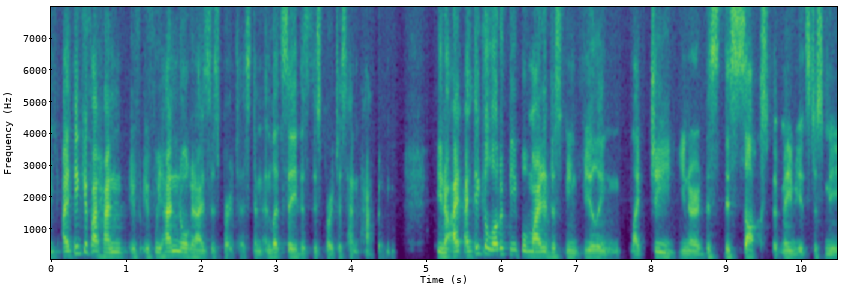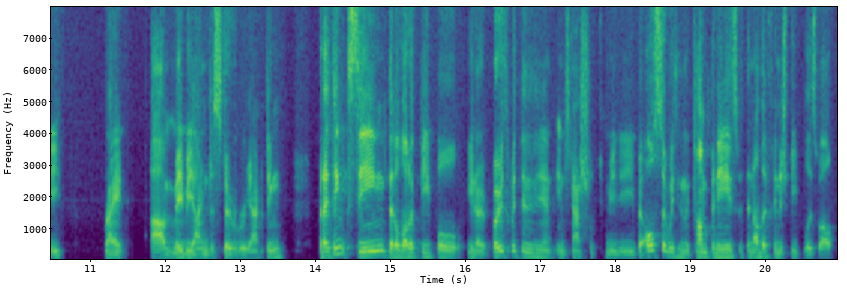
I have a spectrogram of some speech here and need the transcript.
if I think if I hadn't, if, if we hadn't organized this protest, and, and let's say this this protest hadn't happened, you know, I, I think a lot of people might have just been feeling like, gee, you know, this this sucks, but maybe it's just me, right? Um, maybe I'm just overreacting. But I think seeing that a lot of people, you know, both within the international community, but also within the companies, within other Finnish people as well,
